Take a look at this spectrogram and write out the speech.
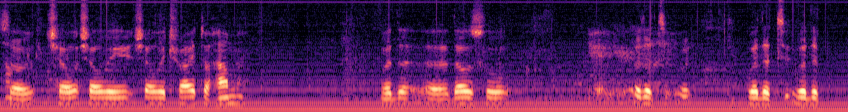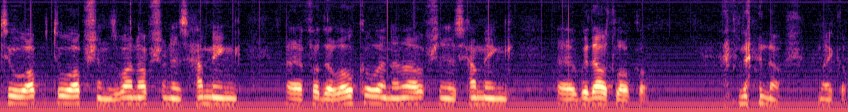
So shall shall we shall we try to hum with the, uh, those who with the with the with the two op two options. One option is humming uh, for the local, and another option is humming uh, without local. no, Michael.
